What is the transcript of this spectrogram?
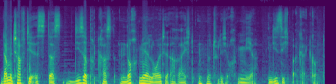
Damit schafft ihr es, dass dieser Podcast noch mehr Leute erreicht und natürlich auch mehr in die Sichtbarkeit kommt.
